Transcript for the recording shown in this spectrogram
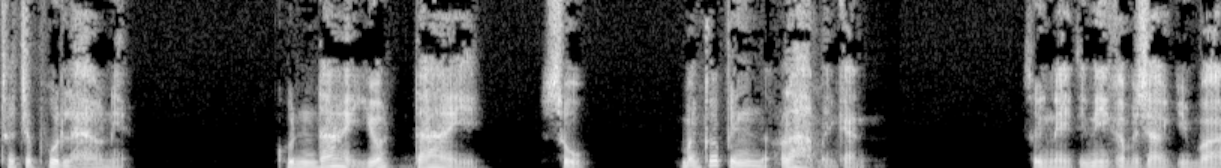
ถ้าจะพูดแล้วเนี่ย คุณได้ยศได้สุข มันก็เป็นลาบเหมือนกัน ซึ่งในที่นี้ข้าพเจ้าคิดว่า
